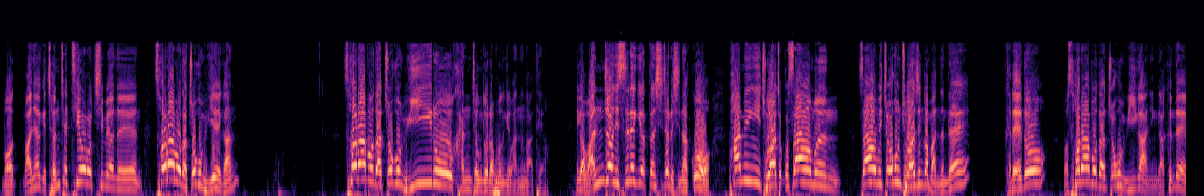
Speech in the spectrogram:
뭐 만약에 전체 티어로 치면은 설화보다 조금 위에 간 설화보다 조금 위로 간 정도라 보는 게 맞는 것 같아요. 그러니까 완전히 쓰레기였던 시절은 지났고 파밍이 좋아졌고 싸움은 싸움이 조금 좋아진 건 맞는데 그래도 뭐 설화보다 조금 위가 아닌가. 근데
